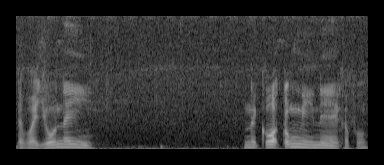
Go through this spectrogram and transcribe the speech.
แต่ว่าโยนในในเกาะตรงนี้แน่ครับผม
